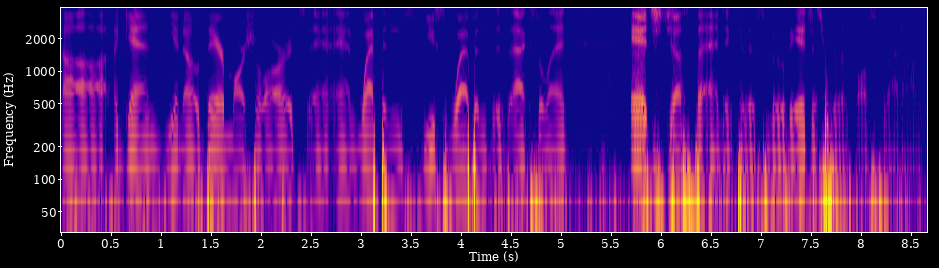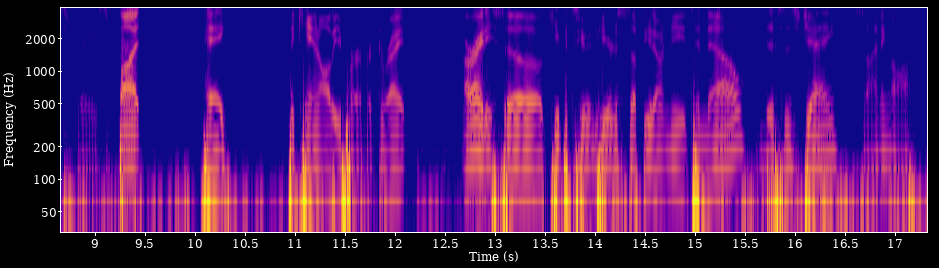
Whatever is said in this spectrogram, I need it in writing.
uh, again, you know their martial arts and, and weapons use of weapons is excellent. It's just the ending to this movie; it just really falls flat on its face. But hey they can't all be perfect, right? Alrighty, so keep it tuned here to stuff you don't need to know. This is Jay, signing off.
